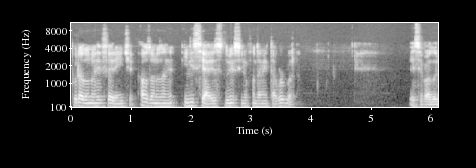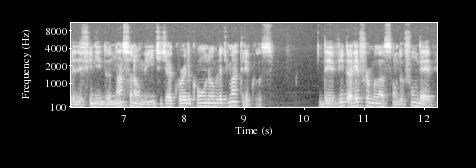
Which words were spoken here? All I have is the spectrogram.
por aluno referente aos anos iniciais do ensino fundamental urbano. Esse valor é definido nacionalmente de acordo com o número de matrículas, devido à reformulação do Fundeb,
